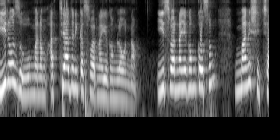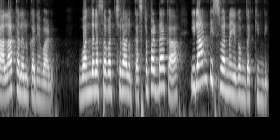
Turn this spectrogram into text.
ఈరోజు మనం అత్యాధునిక స్వర్ణయుగంలో ఉన్నాం. ఈ స్వర్ణయుగం కోసం మనిషి చాలా కలలు కనేవాడు. వందల సంవత్సరాలు కష్టపడ్డాక ఇలాంటి స్వర్ణయుగం దక్కింది.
